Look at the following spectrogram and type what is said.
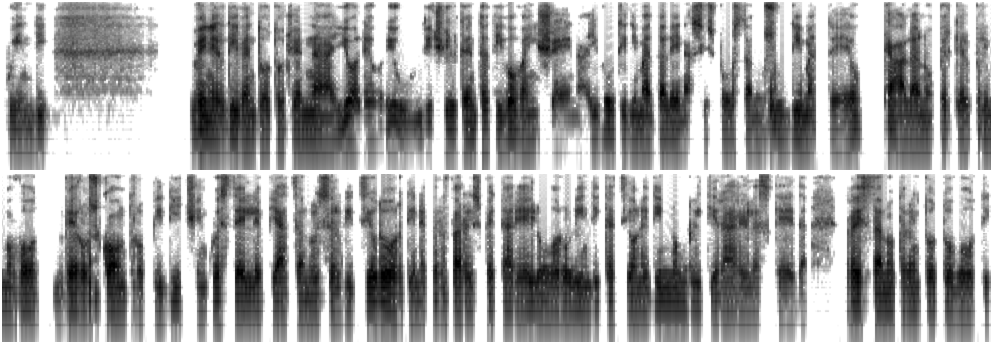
Quindi Venerdì 28 gennaio alle ore 11 il tentativo va in scena. I voti di Maddalena si spostano su Di Matteo, calano perché al primo vo- vero scontro PD 5 Stelle piazzano il servizio d'ordine per far rispettare ai loro l'indicazione di non ritirare la scheda. Restano 38 voti,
